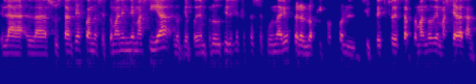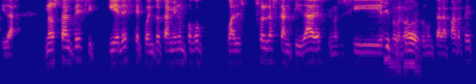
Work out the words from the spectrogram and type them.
las sustancias cuando se toman en demasía lo que pueden producir es efectos secundarios, pero lógicos por el simple hecho de estar tomando demasiada cantidad. No obstante, si quieres, te cuento también un poco cuáles son las cantidades, que no sé si esto me lo vas a preguntar aparte,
